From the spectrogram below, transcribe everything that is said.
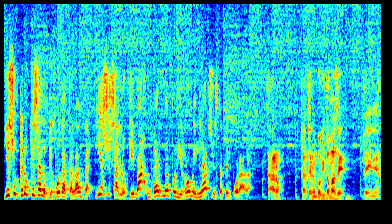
Y eso creo que es a lo que juega Atalanta. Y eso es a lo que va a jugar Napoli, Roma y Lazio esta temporada. Claro, para tener un poquito más de, de dinero.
